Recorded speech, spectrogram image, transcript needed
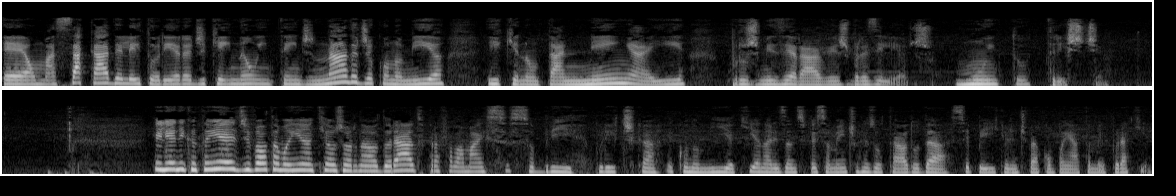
É uma sacada eleitoreira de quem não entende nada de economia e que não está nem aí para os miseráveis brasileiros. Muito triste. Eliane Cantanhede volta amanhã aqui ao Jornal Dourado para falar mais sobre política, economia, aqui analisando especialmente o resultado da CPI que a gente vai acompanhar também por aqui.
